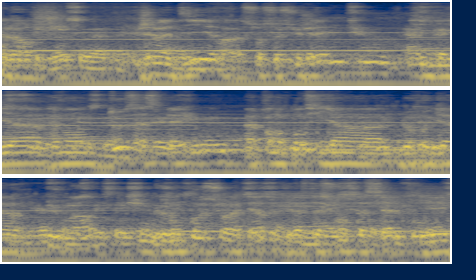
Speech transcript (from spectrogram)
Alors, j'aime à dire sur ce sujet qu'il y a vraiment deux aspects à prendre en compte. Il y a le regard humain que l'on pose sur la Terre depuis la station spatiale qui est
